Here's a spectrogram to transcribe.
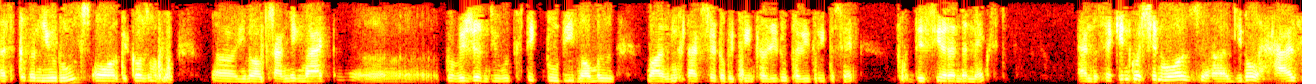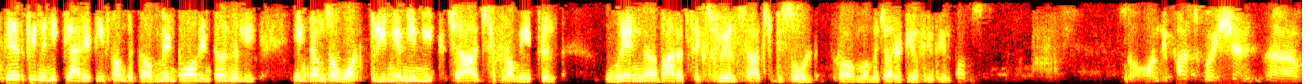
as per the new rules or because of, uh, you know, outstanding MAT uh, provisions, you would stick to the normal marginal tax rate of between 30 to 33 percent for this year and the next? And the second question was, uh, you know, has there been any clarity from the government or internally in terms of what premium you need to charge from April when uh, Bharat 6 fuel starts to be sold from a majority of your fuel pumps? So on the first question, uh,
